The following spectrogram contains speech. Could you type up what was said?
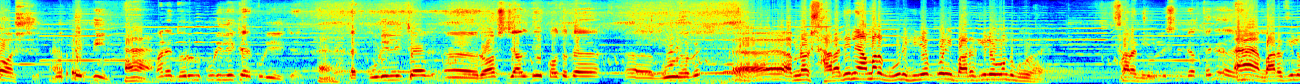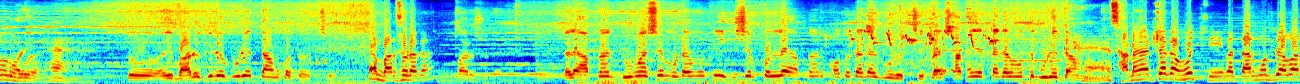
রস। প্রত্যেক দিন। হ্যাঁ। মানে ধরুন কুড়ি লিটার কুড়ি লিটার। হ্যাঁ। তা কুড়ি লিটার রস জাল দিয়ে কতটা গুড় হবে? আপনার সারাদিনে আমার গুড় হিসেব করি বারো কিলো মতো গুড় হয়। সারাদিন। চল্লিশ লিটার থেকে হ্যাঁ বারো কিলো মতো গুড় হয়। হ্যাঁ হ্যাঁ। তো এই বারো কিলো গুড়ের দাম কত হচ্ছে? হ্যাঁ বারোশো টাকা। বারোশো টাকা। তাহলে আপনার দু মাসে মোটামুটি হিসেব করলে আপনার কত টাকার গুড় হচ্ছে? প্রায় ষাট হাজার টাকার মতো গুড়ের দাম হ্যাঁ ষাট হাজার টাকা হচ্ছে এবার তার মধ্যে আবার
